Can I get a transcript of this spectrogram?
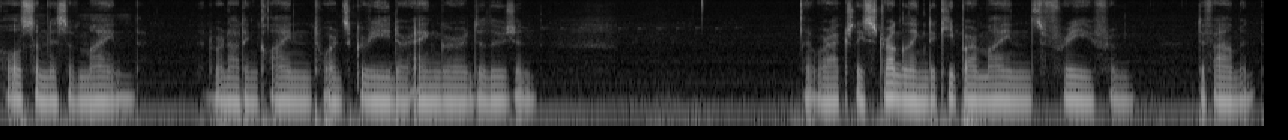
wholesomeness of mind, that we're not inclined towards greed or anger or delusion, that we're actually struggling to keep our minds free from defilement.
